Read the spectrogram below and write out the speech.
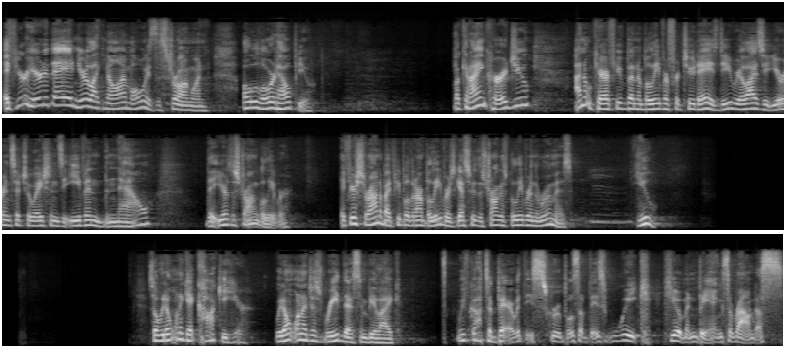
If you're here today and you're like, "No, I'm always the strong one." Oh, Lord, help you. But can I encourage you? I don't care if you've been a believer for 2 days. Do you realize that you're in situations even now that you're the strong believer? If you're surrounded by people that aren't believers, guess who the strongest believer in the room is? You. So we don't want to get cocky here. We don't want to just read this and be like, we've got to bear with these scruples of these weak human beings around us.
